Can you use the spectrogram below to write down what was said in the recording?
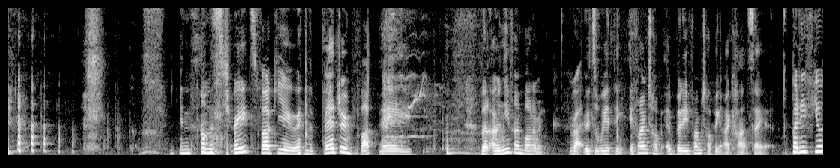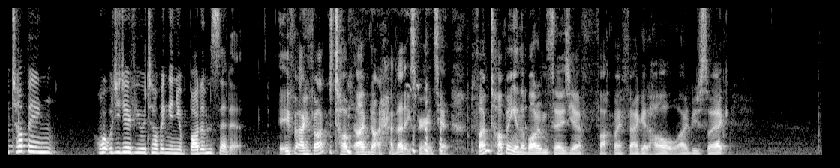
In, on the streets, fuck you. In the bedroom, fuck me. but only if I'm bottoming. Right. It's a weird thing. If I'm top, but if I'm topping, I can't say it. but if you're topping, what would you do if you were topping and your bottom said it? If I, if I was top, I've not had that experience yet. If I'm topping and the bottom says, "Yeah, fuck my faggot hole," I'd be just like,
